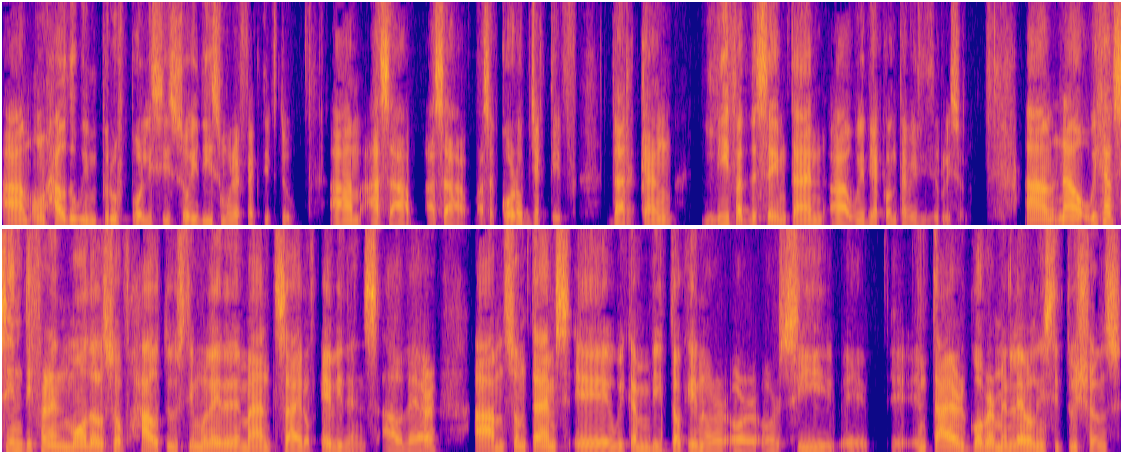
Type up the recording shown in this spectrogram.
um, on how do we improve policy so it is more effective too, um, as a as a as a core objective that can live at the same time uh, with the accountability reason. Um, now, we have seen different models of how to stimulate the demand side of evidence out there. Um, sometimes uh, we can be talking or, or, or see uh, uh entire government level institutions,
